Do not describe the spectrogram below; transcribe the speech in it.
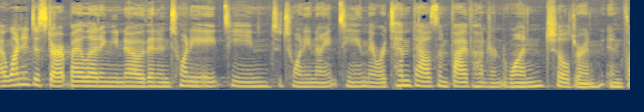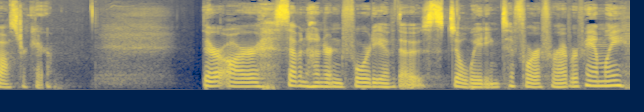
I wanted to start by letting you know that in 2018 to 2019, there were 10,501 children in foster care. There are 740 of those still waiting to, for a forever family.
